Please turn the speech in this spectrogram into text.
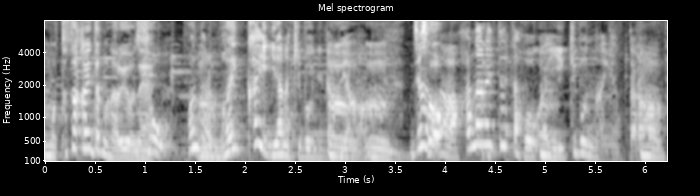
もう戦いたくなるよね。そう。ほんならうん。毎回嫌な気分になるやん、うんうん。じゃあそう。さ離れてた方がいい気分なんやったら、うん。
